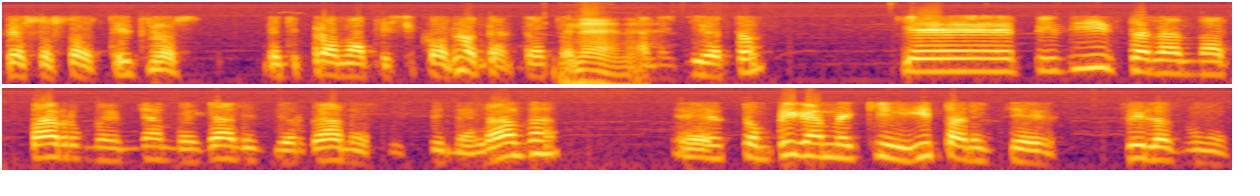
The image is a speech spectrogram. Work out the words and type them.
Και σωστός τίτλος, γιατί πράγματι σηκωνόταν τότε ναι, ναι. ανεγείωτο. Και επειδή ήθελα να πάρουμε μια μεγάλη διοργάνωση στην Ελλάδα, ε, τον πήγαμε εκεί. Ήταν και φίλος μου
